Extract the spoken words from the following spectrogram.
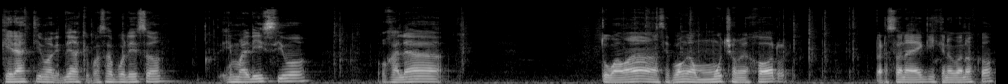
qué lástima que tengas que pasar por eso. Es malísimo. Ojalá tu mamá se ponga mucho mejor. Persona X que no conozco.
